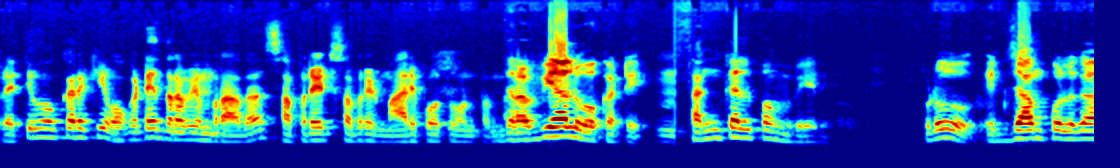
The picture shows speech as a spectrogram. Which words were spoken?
ప్రతి ఒక్కరికి ఒకటే ద్రవ్యం రాదా? సపరేట్ సపరేట్ మారిపోతూ ఉంటుంది. ద్రవ్యాలు ఒకటే. సంకల్పం వేరే. ఇప్పుడు ఎగ్జాంపుల్గా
